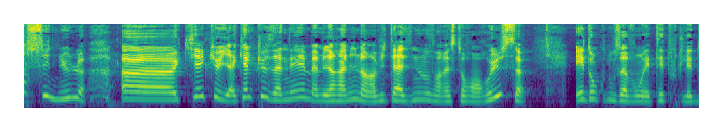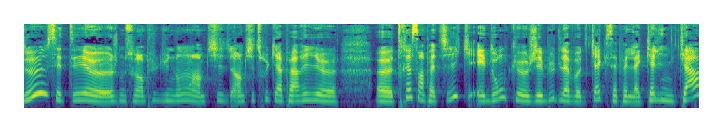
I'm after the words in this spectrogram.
assez nulle, euh, qui est qu'il y a quelques années, ma meilleure amie m'a invité à dîner dans un restaurant russe, et donc nous avons été toutes les deux. C'était, euh, je me souviens plus du nom, un petit, un petit truc à Paris euh, euh, très sympathique, et donc euh, j'ai bu de la vodka qui s'appelle la Kalinka,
